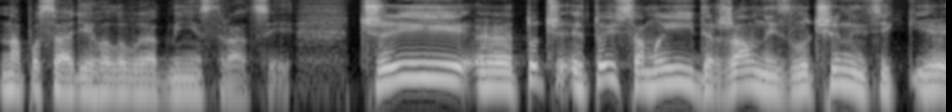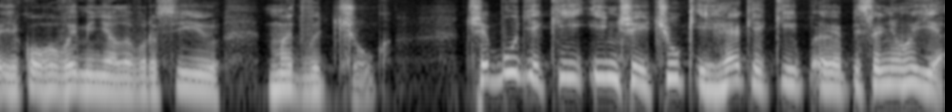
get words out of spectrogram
на посаді голови адміністрації, чи е, той самий державний злочинець, якого виміняли в Росію Медведчук чи будь-який інший чук і гек, який е, після нього є.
